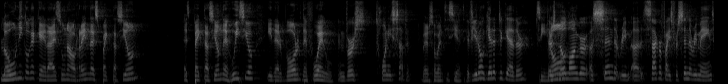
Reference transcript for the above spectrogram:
Lo único que queda es una horrenda expectación, expectación de juicio y de hervor de fuego. In verse 27. Verso 27. If you don't get it together, Si there's no- no longer a sin that re, uh, sacrifice for sin that remains,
